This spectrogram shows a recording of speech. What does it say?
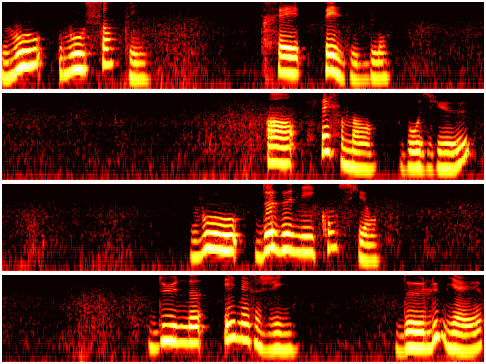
Vous vous sentez très paisible. En fermant vos yeux, vous devenez conscient d'une énergie de lumière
